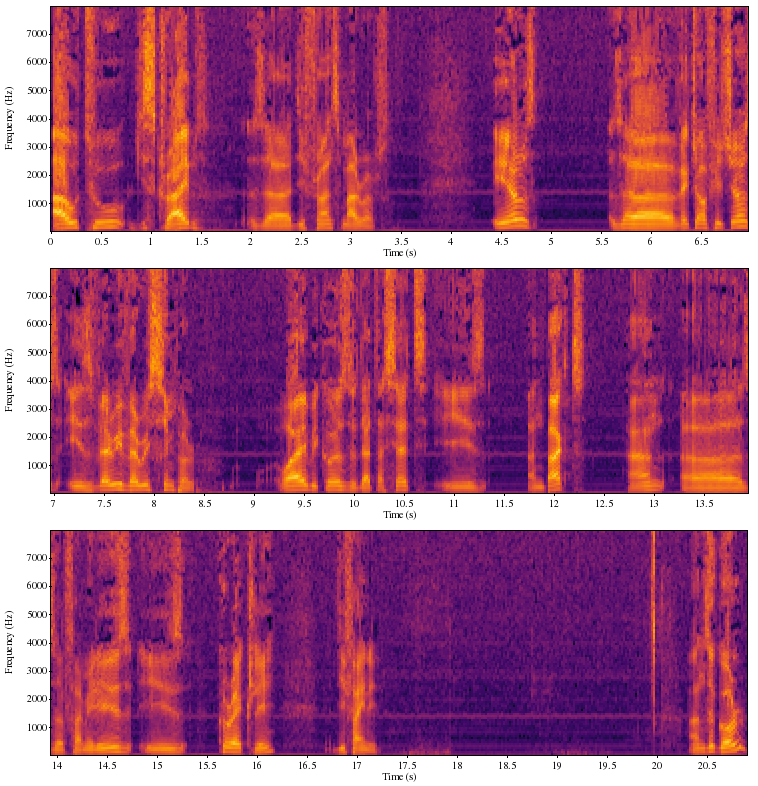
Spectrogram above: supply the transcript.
how to describe the different malwares. Here, the vector of features is very, very simple. Why? Because the dataset is unpacked and uh, the families is correctly defined. And the goal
